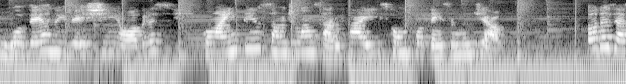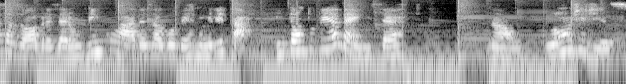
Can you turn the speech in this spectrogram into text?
O governo investia em obras com a intenção de lançar o país como potência mundial. Todas essas obras eram vinculadas ao governo militar, então tudo ia bem, certo? Não, longe disso.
